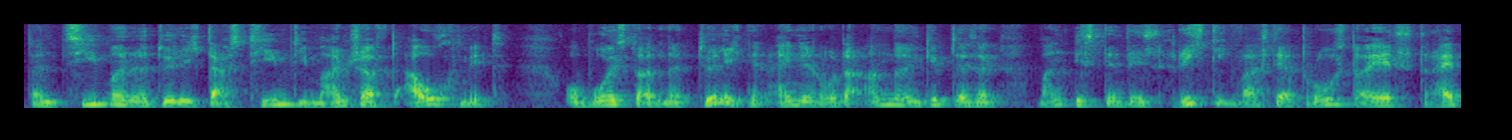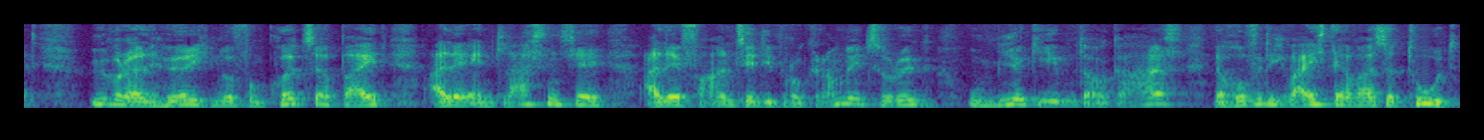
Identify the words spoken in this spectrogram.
dann zieht man natürlich das Team, die Mannschaft auch mit obwohl es dort natürlich den einen oder anderen gibt, der sagt, Mann, ist denn das richtig, was der Prost da jetzt treibt? Überall höre ich nur von Kurzarbeit, alle entlassen sie, alle fahren sie die Programme zurück und wir geben da Gas. Na, hoffentlich weiß der, was er tut.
